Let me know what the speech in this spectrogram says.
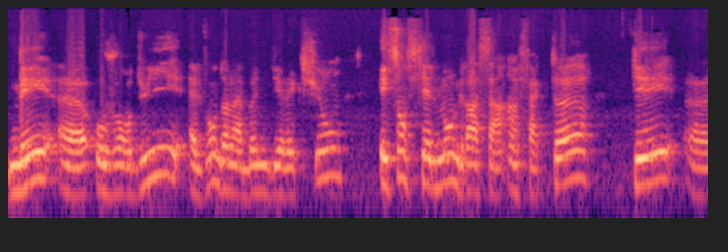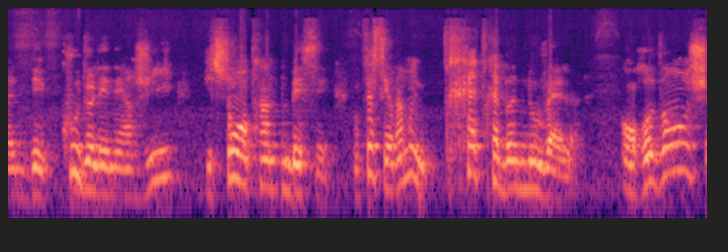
mais aujourd'hui, elles vont dans la bonne direction essentiellement grâce à un facteur qui est des coûts de l'énergie qui sont en train de baisser. Donc ça, c'est vraiment une très très bonne nouvelle. En revanche,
